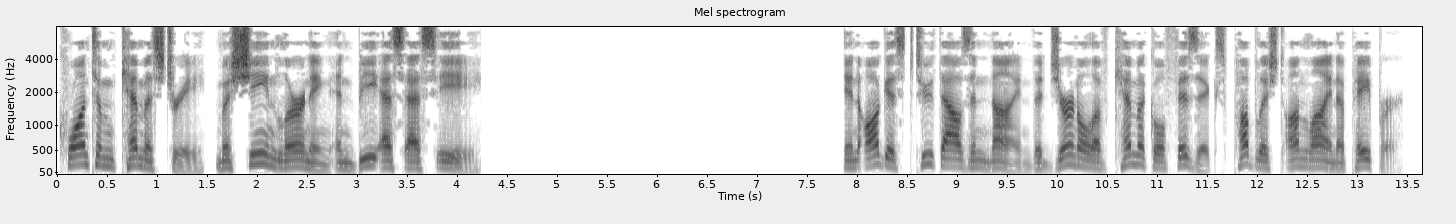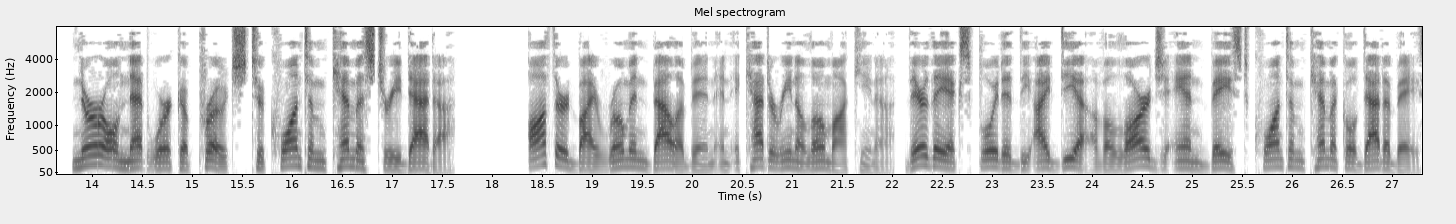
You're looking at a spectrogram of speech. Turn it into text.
Quantum chemistry, machine learning and BSSE. In August 2009 the Journal of Chemical Physics published online a paper, Neural Network Approach to Quantum Chemistry Data Authored by Roman Balabin and Ekaterina Lomakina, there they exploited the idea of a large ANN-based quantum chemical database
